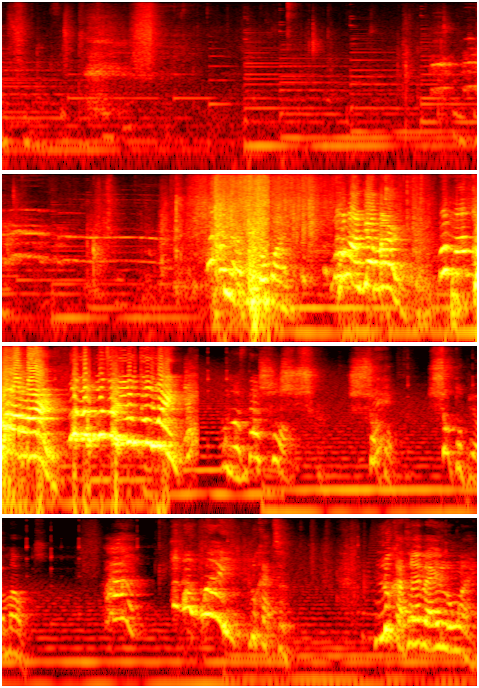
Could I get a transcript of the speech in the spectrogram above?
Just relax. Come on. Come on, get married. Mama. Come on, marry. Mama, what are you doing? What's that shot? Shut up. Shut up your mouth. Ah. Mama, why? Look at her. Look at her, baby. Long why?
